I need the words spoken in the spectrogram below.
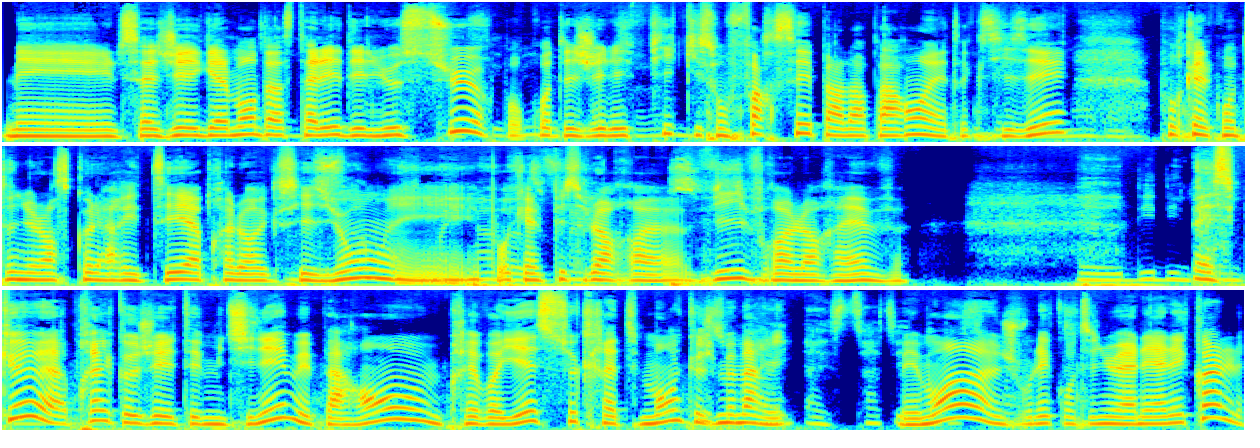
Mais il s'agit également d'installer des lieux sûrs pour protéger les filles qui sont forcées par leurs parents à être excisées, pour qu'elles continuent leur scolarité après leur excision et pour qu'elles puissent leur euh, vivre leurs rêves. Parce que, après que j'ai été mutilée, mes parents prévoyaient secrètement que je me marie. Mais moi, je voulais continuer à aller à l'école.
